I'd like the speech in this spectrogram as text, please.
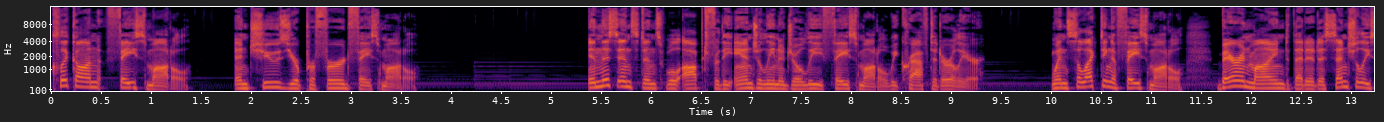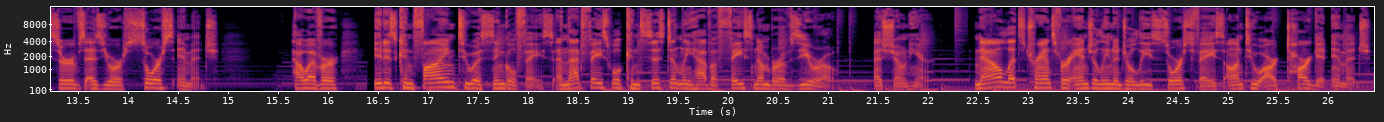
Click on Face Model and choose your preferred face model. In this instance, we'll opt for the Angelina Jolie face model we crafted earlier. When selecting a face model, bear in mind that it essentially serves as your source image. However, it is confined to a single face, and that face will consistently have a face number of zero, as shown here. Now let's transfer Angelina Jolie's source face onto our target image,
